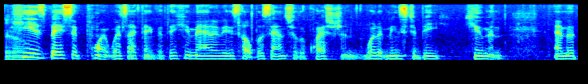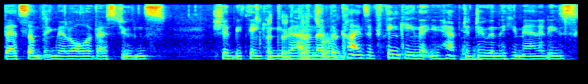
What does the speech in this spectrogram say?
Yeah. his basic point was, I think, that the humanities help us answer the question, what it means to be human, and that that's something that all of our students should be thinking think about, and that's that the kinds of thinking that you have to do in the humanities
